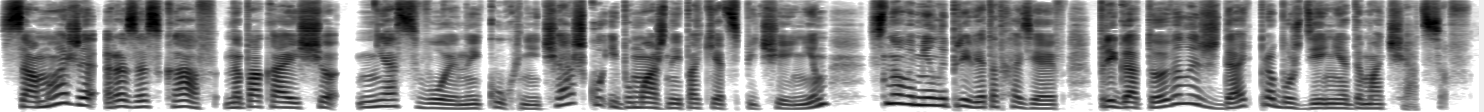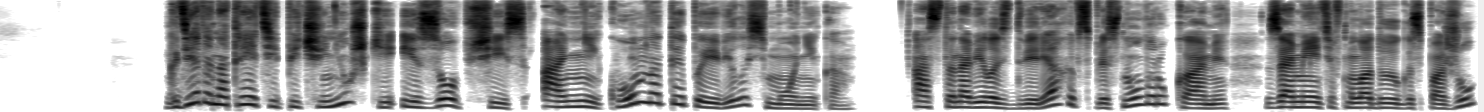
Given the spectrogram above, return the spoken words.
Сама же, разыскав на пока еще не освоенной кухне чашку и бумажный пакет с печеньем, снова милый привет от хозяев, приготовилась ждать пробуждения домочадцев. Где-то на третьей печенюшке из общей с Анни комнаты появилась Моника. Остановилась в дверях и всплеснула руками, заметив молодую госпожу,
